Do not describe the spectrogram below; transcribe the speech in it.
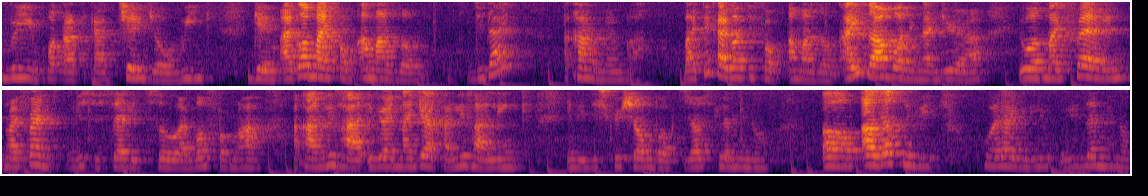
really important. It can change your wig game. I got mine from amazon. Did i? I can't remember. But i think i got it from amazon. I used to have one in nigeria. It was my friend my friend used to sell it. So i bought from her. I can leave her if you're in nigeria i can leave her link in the description box. Just let me know. Um i'll just leave it. Whether you, leave, you let me know.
